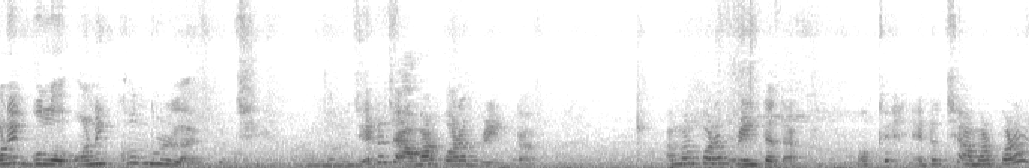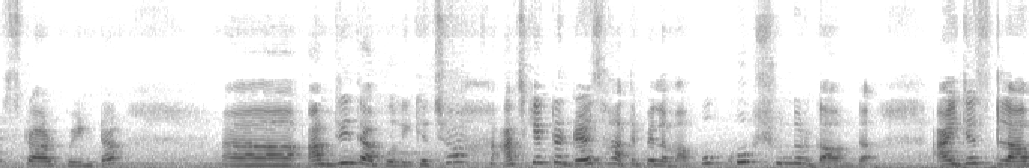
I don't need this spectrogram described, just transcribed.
অনেকগুলো, অনেকক্ষণ ধরে লাইভ করছি। মনে হচ্ছে এটা হচ্ছে আমার পরা প্রিন্টটা আমার পরা প্রিন্টটা দেখো ওকে এটা হচ্ছে আমার পরা স্টার প্রিন্টটা আদ্রিত আপু লিখেছ, আজকে একটা ড্রেস হাতে পেলাম আপু, খুব সুন্দর গাউনটা I just love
